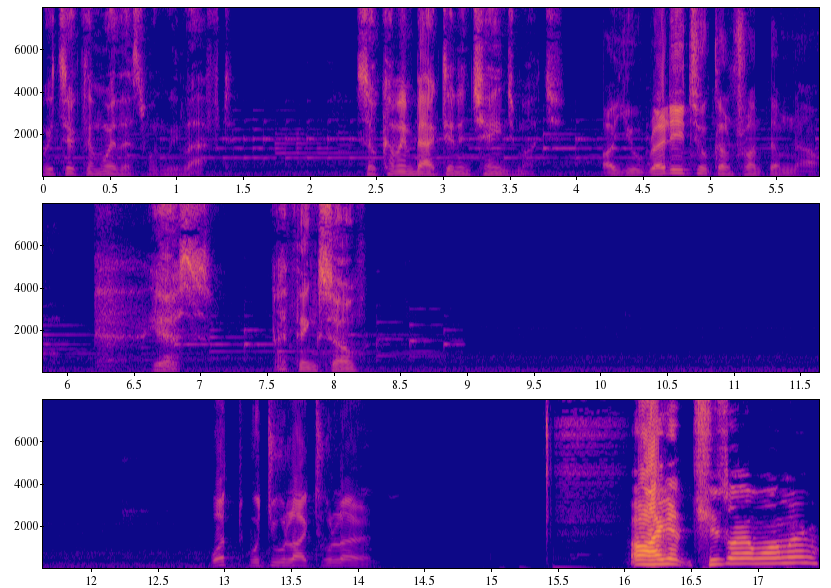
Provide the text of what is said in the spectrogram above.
We took them with us when we left. So coming back didn't change much. Are you ready to confront them now? Yes, I think so. What would you like to learn? Oh, I get choose what I want to learn?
